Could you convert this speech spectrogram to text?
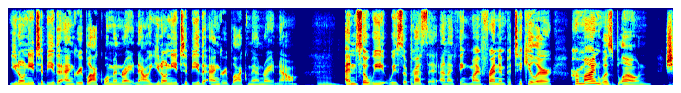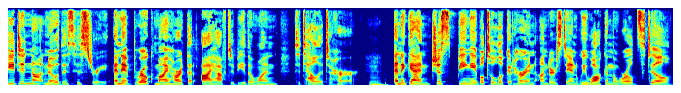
you don't need to be the angry black woman right now you don't need to be the angry black man right now Mm. and so we we suppress it. And i think my friend in particular her mind was blown. She did not know this history. And it broke my heart that i have to be the one to tell it to her. Mm. And again just being able to look at her and understand we walk in the world still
